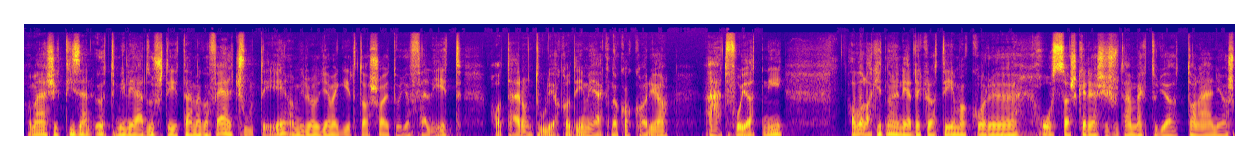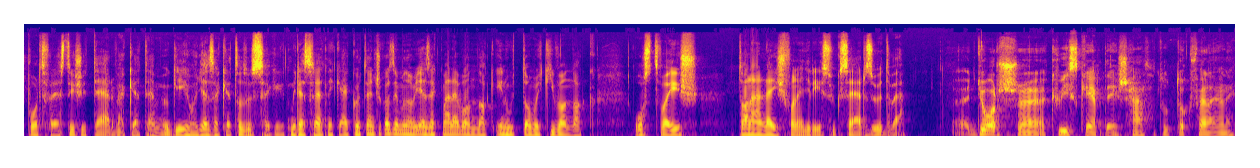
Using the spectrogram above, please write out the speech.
a másik 15 milliárdos tétel meg a felcsúté, amiről ugye megírta a sajtó, hogy a felét határon túli akadémiáknak akarja átfolyatni. Ha valakit nagyon érdekel a téma, akkor hosszas keresés után meg tudja találni a sportfejlesztési terveket emögé, hogy ezeket az összegeket mire szeretnék elkölteni. Csak azért mondom, hogy ezek már le vannak, én úgy tudom, hogy ki vannak osztva, és talán le is van egy részük szerződve. Gyors quiz kérdés, hát ha tudtok felelni.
